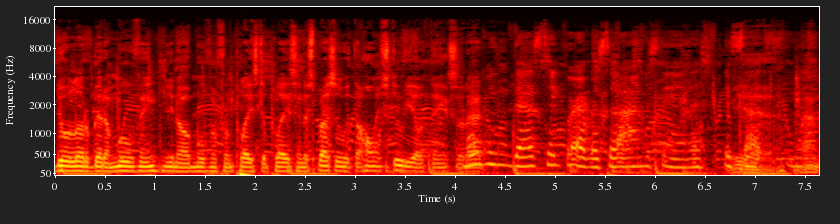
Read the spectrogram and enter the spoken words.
do a little bit of moving. You know, moving from place to place, and especially with the home studio thing. So that Moving does take forever, so I understand. That's, it yeah. sucks. you know? man.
